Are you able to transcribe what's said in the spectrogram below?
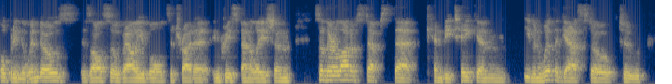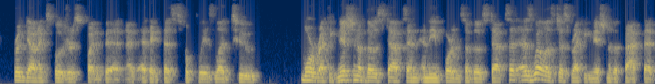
Opening the windows is also valuable to try to increase ventilation. So there are a lot of steps that can be taken even with a gas stove to bring down exposures quite a bit. And I, I think this hopefully has led to more recognition of those steps and, and the importance of those steps, as well as just recognition of the fact that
